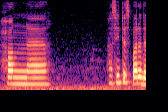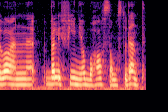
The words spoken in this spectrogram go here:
Han, øh, han syntes bare det var en øh, veldig fin jobb å ha som student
